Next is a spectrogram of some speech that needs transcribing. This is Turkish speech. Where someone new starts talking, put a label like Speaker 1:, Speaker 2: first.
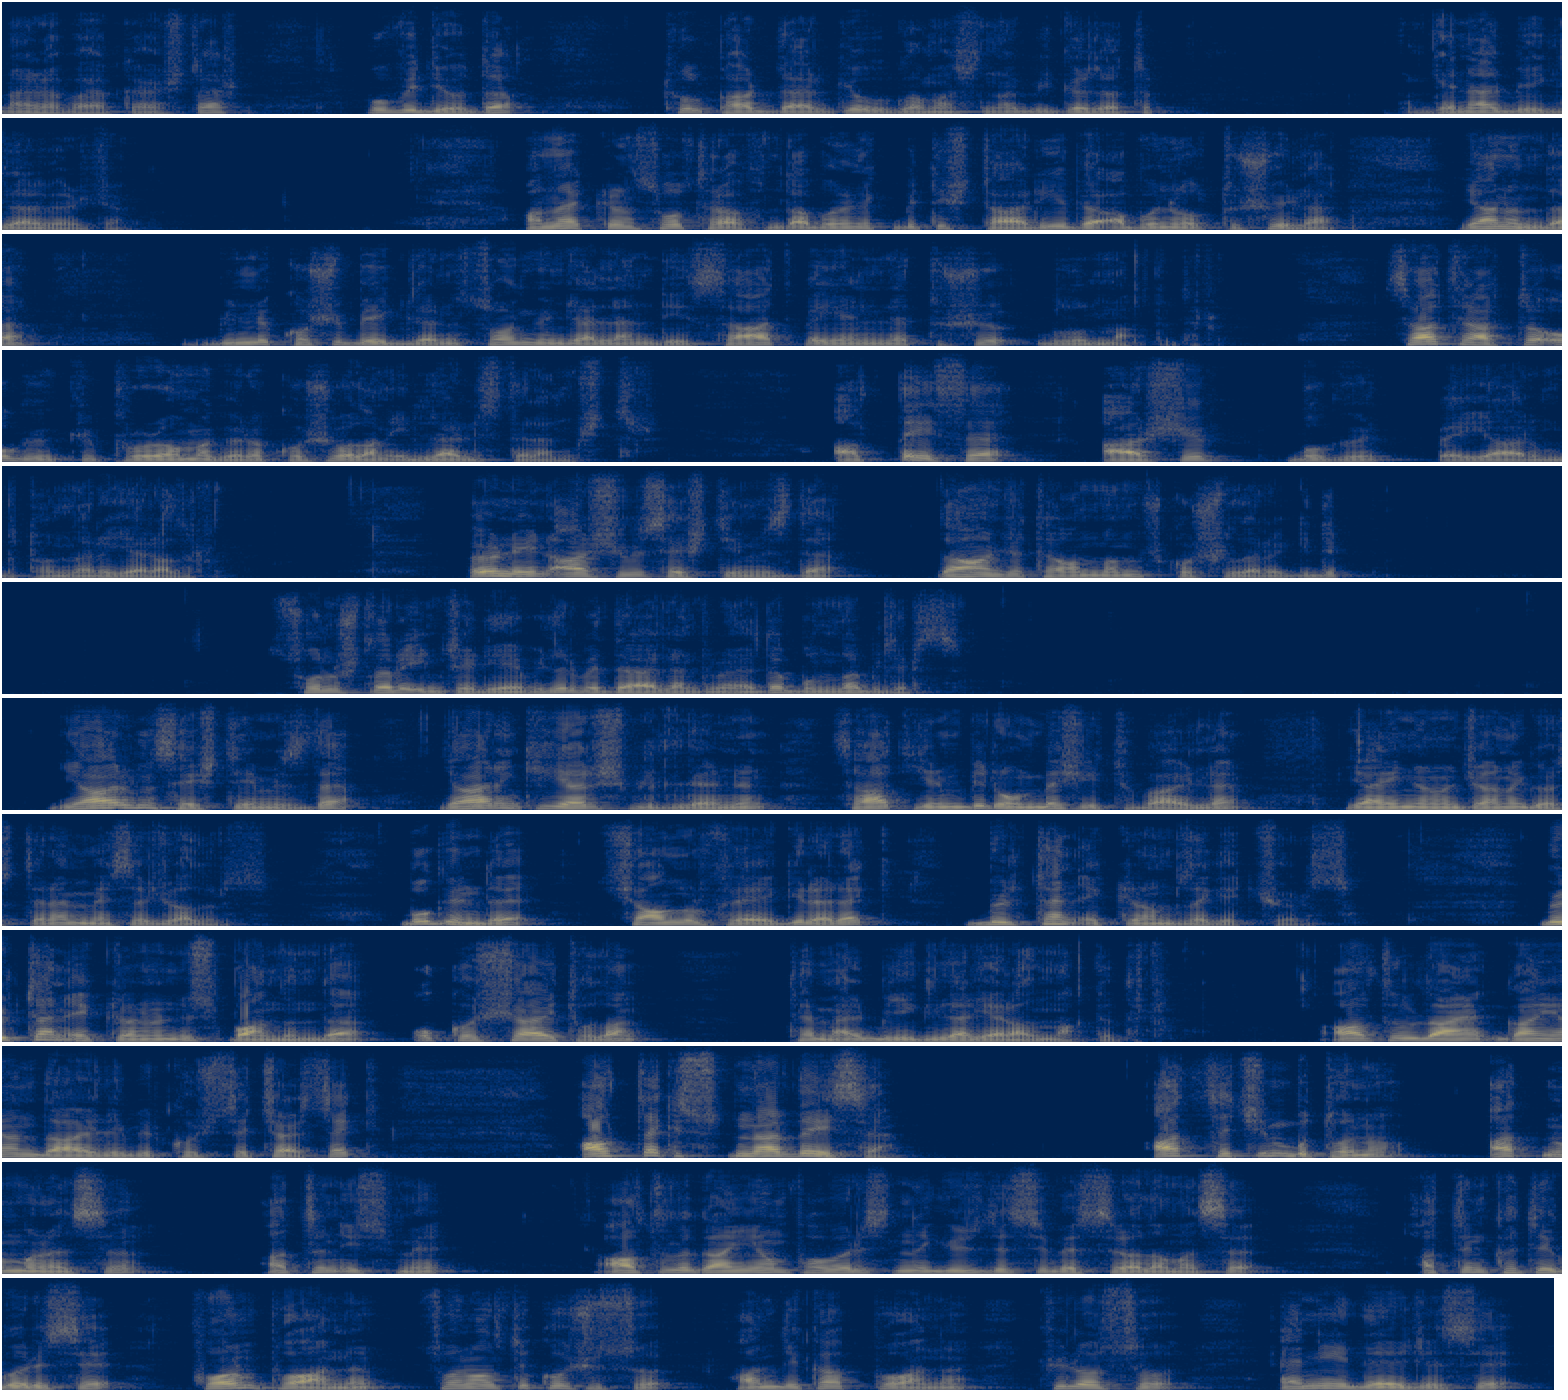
Speaker 1: Merhaba arkadaşlar. Bu videoda Tulpar dergi uygulamasına bir göz atıp genel bilgiler vereceğim. Ana ekranın sol tarafında abonelik bitiş tarihi ve abone ol tuşuyla yanında günlük koşu bilgilerinin son güncellendiği saat ve yenile tuşu bulunmaktadır. Sağ tarafta o günkü programa göre koşu olan iller listelenmiştir. Altta ise arşiv, bugün ve yarın butonları yer alır. Örneğin arşivi seçtiğimizde daha önce tamamlanmış koşullara gidip sonuçları inceleyebilir ve değerlendirmelerde bulunabiliriz. Yarını seçtiğimizde yarınki yarış bilgilerinin saat 21.15 itibariyle yayınlanacağını gösteren mesajı alırız. Bugün de Şanlıurfa'ya girerek bülten ekranımıza geçiyoruz. Bülten ekranının üst bandında o koşuya ait olan temel bilgiler yer almaktadır. Altılı ganyan dahili bir koşu seçersek, alttaki sütunlarda ise at seçim butonu, at numarası, atın ismi, altılı ganyan favorisinde yüzdesi ve sıralaması, atın kategorisi, form puanı, son altı koşusu, handikap puanı, kilosu, en iyi derecesi,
